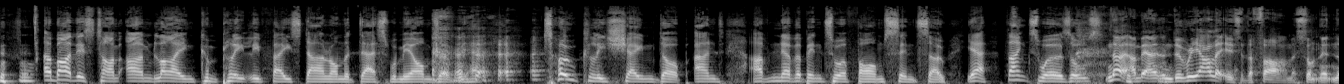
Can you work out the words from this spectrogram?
and by this time, I'm lying completely face down on the desk with my arms over my head, totally shamed up, and I've never been to a farm since. So, yeah, thanks, Wurzels. No, I mean, and the realities of the farm are something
